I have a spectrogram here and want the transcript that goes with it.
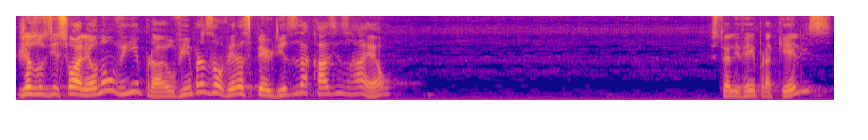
Jesus disse: Olha, eu não vim para, eu vim para as ovelhas perdidas da casa de Israel. Isto é, ele veio para aqueles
